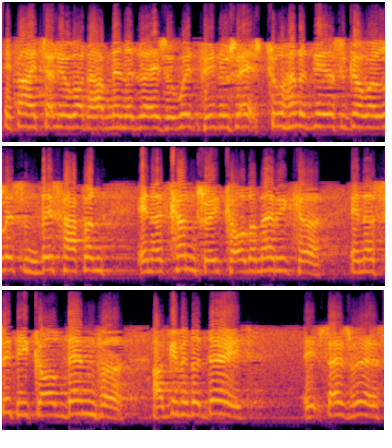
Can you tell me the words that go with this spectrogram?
If I tell you what happened in the days of Whitefield you say it's 200 years ago. Well, listen, this happened in a country called America, in a city called Denver. I'll give you the date. It says this.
